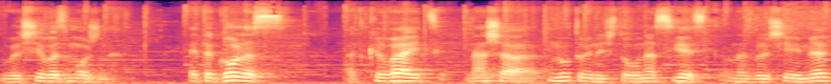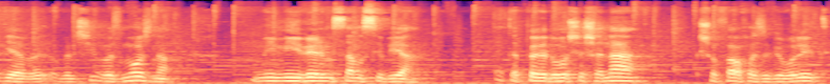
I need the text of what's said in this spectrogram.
большие возможности. Это голос открывает наша внутренность, что у нас есть, у нас большая энергия, большие возможности. Мы не верим сам в себя. Это перед Роша Шана, шофар хочет говорит,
